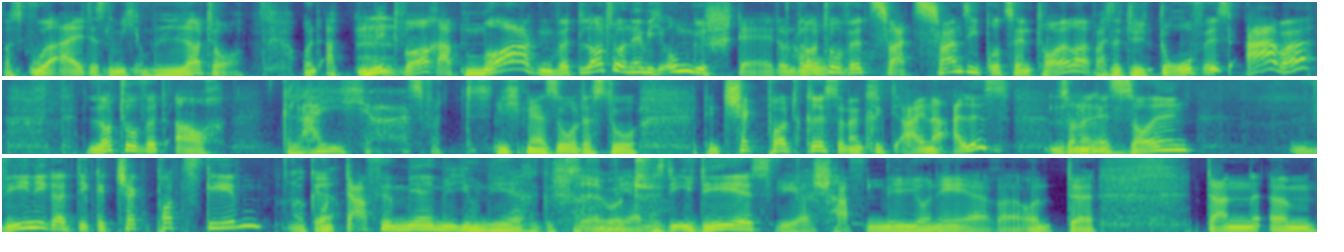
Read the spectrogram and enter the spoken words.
was uralt ist, nämlich um Lotto. Und ab Hm. Mittwoch, ab morgen wird Lotto nämlich umgestellt. Oh. Und Lotto wird zwar 20% teurer, was natürlich doof ist, aber Lotto wird auch gleicher. Es wird nicht mehr so, dass du den Checkpot kriegst und dann kriegt einer alles, Mhm. sondern es sollen weniger dicke Checkpots geben Okay. und dafür mehr Millionäre geschaffen werden. Also die Idee ist, wir schaffen Millionäre. Und äh, dann ähm,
